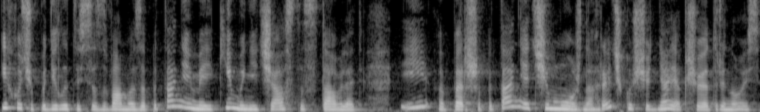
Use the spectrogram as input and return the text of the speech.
І хочу поділитися з вами запитаннями, які мені часто ставлять. І е, перше питання: чи можна гречку щодня, якщо я тренуюсь?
